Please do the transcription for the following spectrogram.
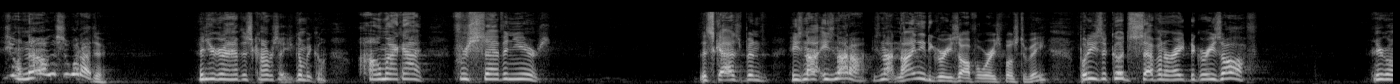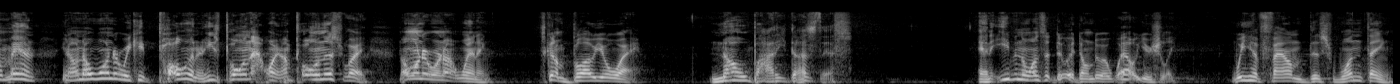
He's going, no, this is what I do. And you're going to have this conversation. You're going to be going, oh my God, for seven years. This guy's been, he's not, he's not, a, he's not 90 degrees off of where he's supposed to be, but he's a good seven or eight degrees off. And you're going, man, you know, no wonder we keep pulling and he's pulling that way and I'm pulling this way. No wonder we're not winning. It's going to blow you away. Nobody does this. And even the ones that do it don't do it well usually. We have found this one thing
